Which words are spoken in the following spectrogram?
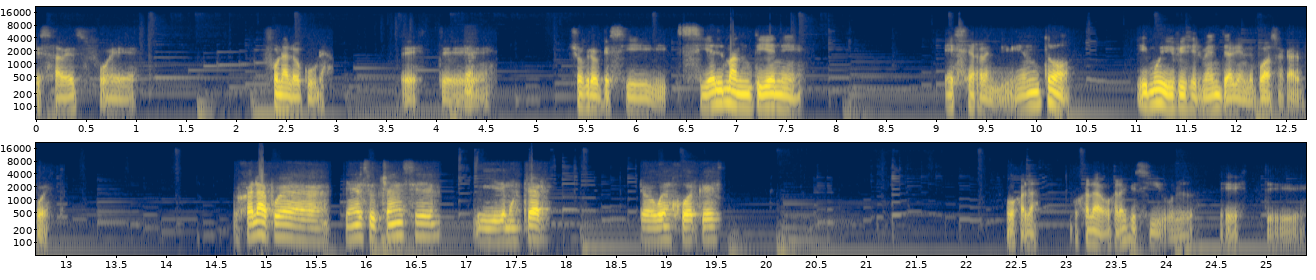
esa vez fue, fue una locura. Este, yo creo que si, si él mantiene ese rendimiento, y muy difícilmente alguien le pueda sacar el puesto. Ojalá pueda tener su chance y demostrar lo buen jugador que es. Ojalá, ojalá, ojalá que sí, boludo. Este...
